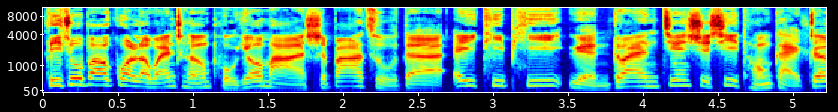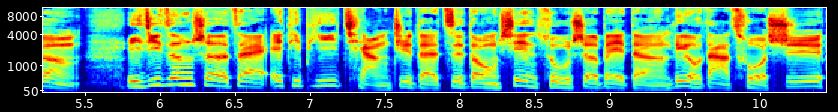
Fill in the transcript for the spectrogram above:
提出包括了完成普悠马十八组的 ATP 远端监视系统改正，以及增设在 ATP 强制的自动限速设备等六大措施，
